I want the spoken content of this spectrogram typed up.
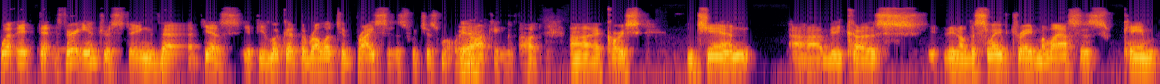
Well, it, it's very interesting that yes, if you look at the relative prices, which is what we're yeah. talking about, uh, of course, gin, uh, because you know the slave trade, molasses came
